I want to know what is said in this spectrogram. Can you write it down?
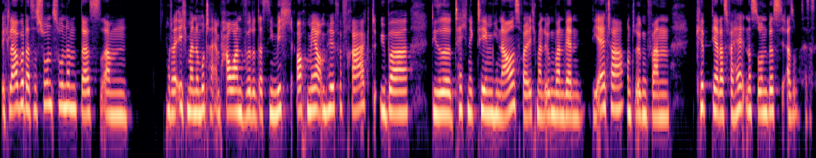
ich glaube, dass es schon zunimmt, dass ähm, oder ich meine Mutter empowern würde, dass sie mich auch mehr um Hilfe fragt über diese Technikthemen hinaus, weil ich meine, irgendwann werden die älter und irgendwann kippt ja das Verhältnis so ein bisschen, also das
